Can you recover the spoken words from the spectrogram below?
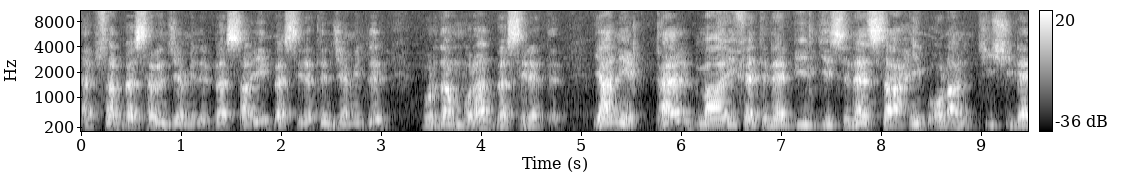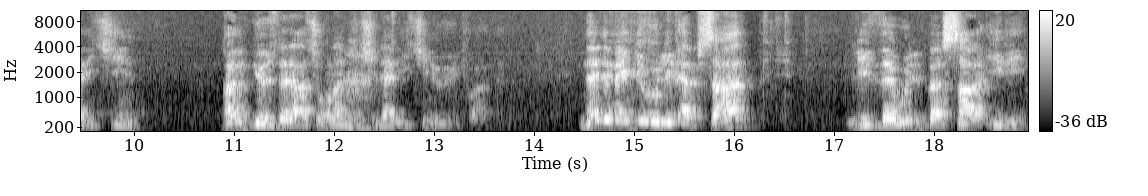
Ebsar beserin cemidir. Besair besiretin cemidir. Buradan murad besirettir. Yani kalp marifetine, bilgisine sahip olan kişiler için, kalp gözleri açık olan kişiler için öğüt vardır. Ne demek li ulil ebsar? Li zevil besairi.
